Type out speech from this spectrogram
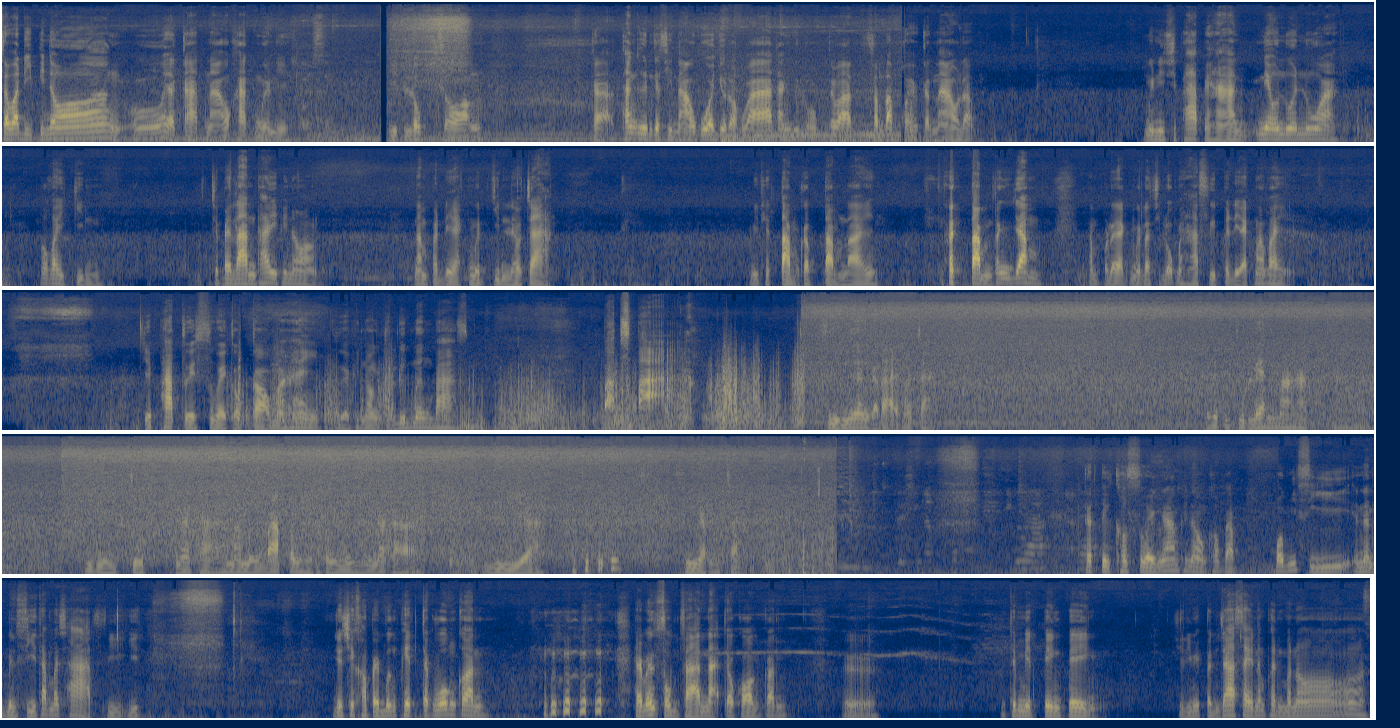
สวัสดีพี่น้อง โอ้ยอากาศหนาวคักเมื่อนี้ติดลบสองกะทั้งอื่นก็สิหนาวกลัวอยู่ดอกว่าทั้งยุโรปแต่ว่าสำหรับข่อยก็หนาวแล้วมือนี้สิพาไปหาแนวนัวนัวๆมาไว้กิน จะไปร้านไทยพี่น้องนำปลาแดกเมื่อกินแล้วจากมีแต่ต่ำกับต่ำหลายทั้งต่ำทั้งย่ำนำปลาแดกเมื่อราชิลกมาหาซื้อปลาแดกมาไว้ เก็บภาพสวยๆเก่าๆมาให้เผื่อพี่น้องจะลืมเมืองบาสบาสป่าซื้อเมืองก็ได้นาะจ้ะมันจะเป็นจุดแล่นมากอีกหนึ่งจุดนะคะ มาเมืองบาสต้องเห็นตรงนี้นะคะเยียเคลื่อนจ้ะแต่ตึกเขาสวยงามพี่น้องเขาแบบบ่มีสีนนั้นเป็นสีธรรมชาติสีอิฐ เดี๋ยวสิเข้าไปเบิ้งเพชรจากวงก่อน ให้มันสมสารนะเจ้าของก่อน เออ จะเม็ดเป่งเป่งๆสิได้มีปัญญาใส่น้ำเพลินบ่นาะ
